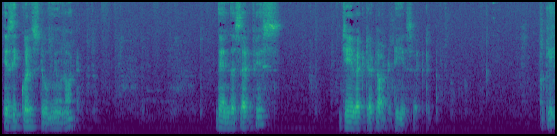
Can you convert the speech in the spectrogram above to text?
is equals to mu naught. Then the surface j vector dot ds vector. Okay.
